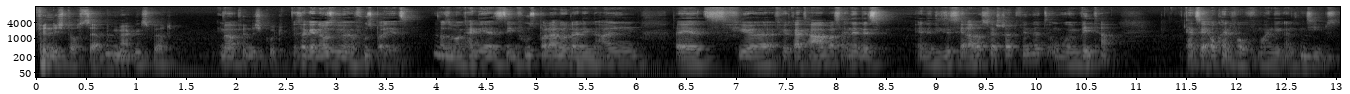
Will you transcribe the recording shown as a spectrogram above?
finde ich doch sehr bemerkenswert. Ja. Finde ich gut. Ist ja genauso wie beim Fußball jetzt. Also man kann ja jetzt den Fußballern oder den allen, der jetzt für, für Katar, was Ende, des, Ende dieses Jahres ja stattfindet, irgendwo im Winter, kannst du ja auch keinen Vorwurf machen, den ganzen Teams.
